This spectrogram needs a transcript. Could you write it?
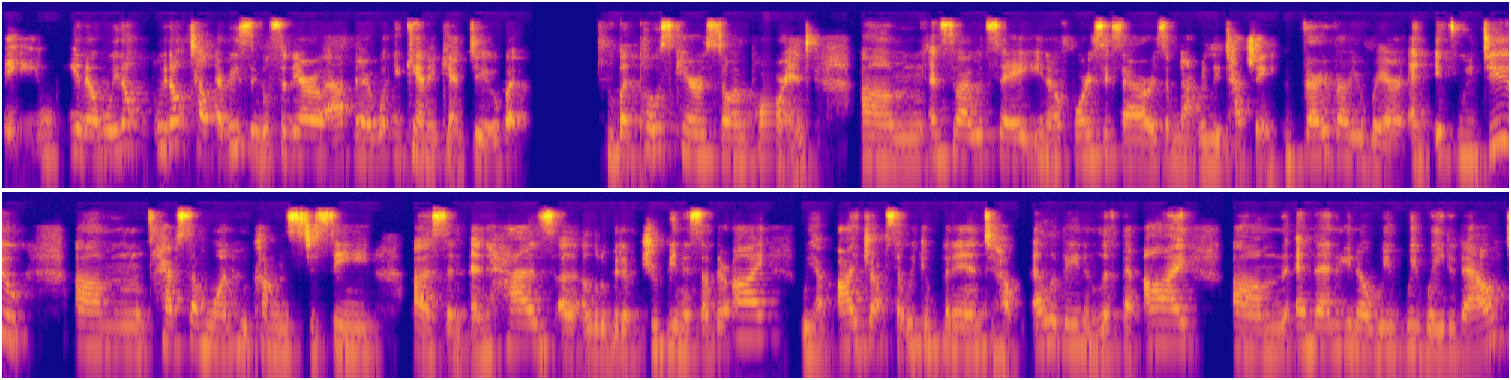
you know, we don't we don't tell every single scenario out there what you can and can't do, but but post care is so important. Um, and so I would say, you know, four to six hours of not really touching, very, very rare. And if we do um, have someone who comes to see us and, and has a, a, little bit of droopiness of their eye, we have eye drops that we can put in to help elevate and lift that eye. Um, and then, you know, we we wait it out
